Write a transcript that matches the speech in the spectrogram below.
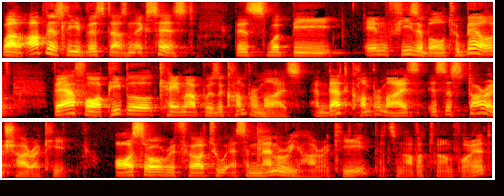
Well, obviously this doesn't exist this would be infeasible to build. Therefore, people came up with a compromise, and that compromise is the storage hierarchy, also referred to as a memory hierarchy. That's another term for it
